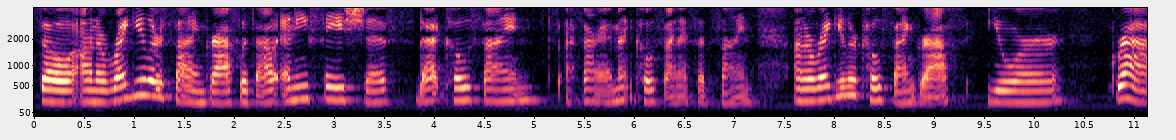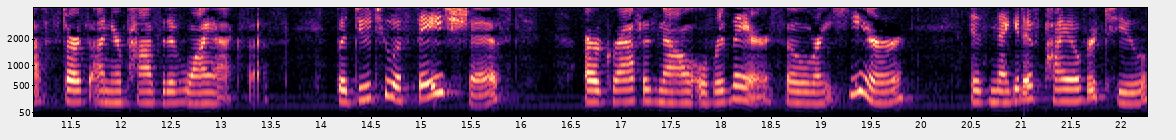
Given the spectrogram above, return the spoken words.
So on a regular sine graph without any phase shifts, that cosine, uh, sorry, I meant cosine, I said sine. On a regular cosine graph, your graph starts on your positive y-axis. But due to a phase shift, our graph is now over there. So right here is negative pi over 2.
